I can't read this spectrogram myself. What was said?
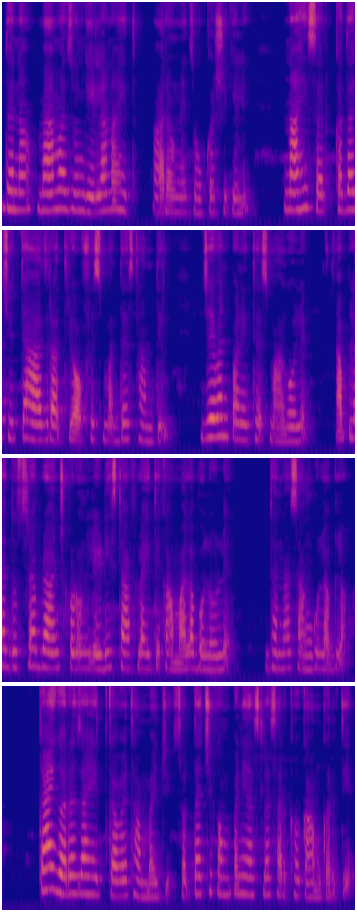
धना मॅम अजून गेला नाहीत. आरवने चौकशी केली. नाही सर कदाचित त्या आज रात्री ऑफिसमध्येच थांबतील. जेवण पण इथेच मागवले. आपल्या दुसऱ्या ब्रांचकडून लेडी स्टाफला इथे कामाला बोलवले. धना सांगू लागला काय गरज आहे इतका वेळ थांबायची? स्वतःची कंपनी असल्यासारखं काम करते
